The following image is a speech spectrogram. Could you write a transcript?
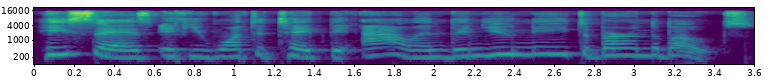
He says if you want to take the island, then you need to burn the boats.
